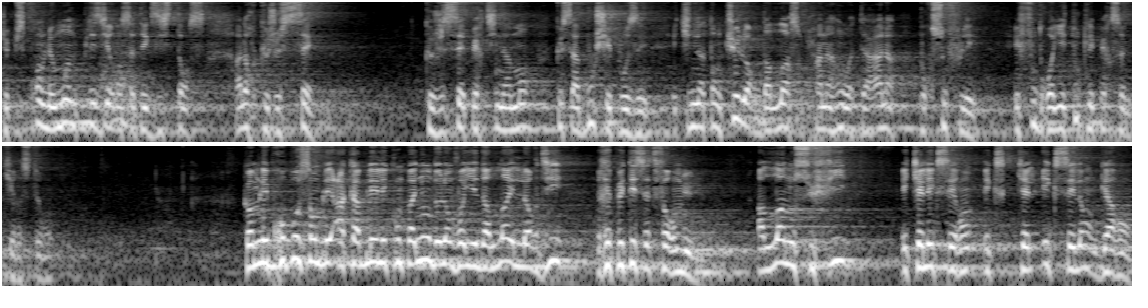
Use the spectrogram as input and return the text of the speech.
je puisse prendre le moins de plaisir dans cette existence alors que je sais, que je sais pertinemment que sa bouche est posée et qu'il n'attend que l'ordre d'Allah subhanahu wa ta'ala pour souffler et foudroyer toutes les personnes qui resteront. Comme les propos semblaient accabler les compagnons de l'envoyé d'Allah, il leur dit Répétez cette formule Allah nous suffit et quel excellent, quel excellent garant.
